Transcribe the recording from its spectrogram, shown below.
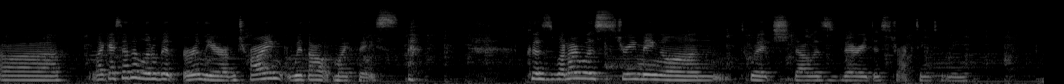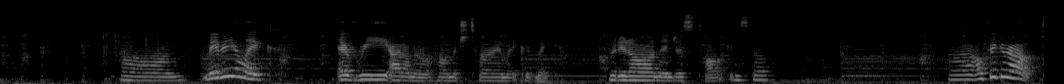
Uh, like I said a little bit earlier, I'm trying without my face. Because when I was streaming on Twitch, that was very distracting to me. Um, maybe like every, I don't know how much time I could like put it on and just talk and stuff. Uh, I'll figure out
